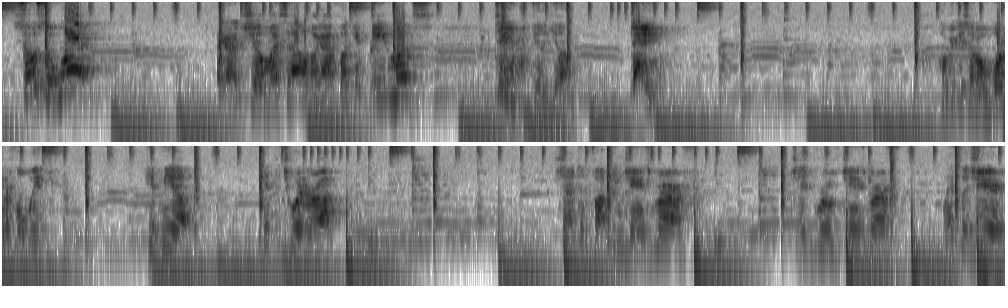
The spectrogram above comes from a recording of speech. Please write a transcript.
So, so what? I gotta chill myself. I got fucking eight months. Damn, I feel young. Damn. Hope you guys have a wonderful week. Hit me up. Hit the Twitter up. Shout out to fucking James Murph. Jake Roof, James Murph, Lance Legier.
